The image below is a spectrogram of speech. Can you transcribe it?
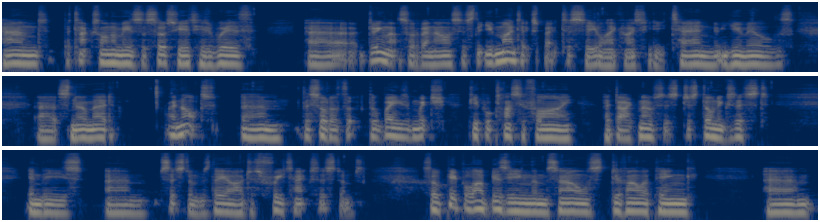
And the taxonomies associated with uh, doing that sort of analysis that you might expect to see, like ICD-10, UMLS, uh, SNOMED, are not um, the sort of the, the, ways in which people classify a diagnosis just don't exist in these um, systems. They are just free text systems. So people are busying themselves developing um,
